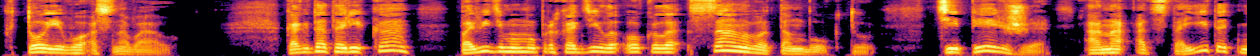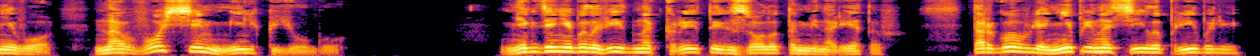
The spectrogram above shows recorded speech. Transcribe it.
кто его основал. Когда-то река, по-видимому, проходила около самого Тамбукту. Теперь же она отстоит от него на восемь миль к югу. Нигде не было видно крытых золотом минаретов. Торговля не приносила прибыли.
